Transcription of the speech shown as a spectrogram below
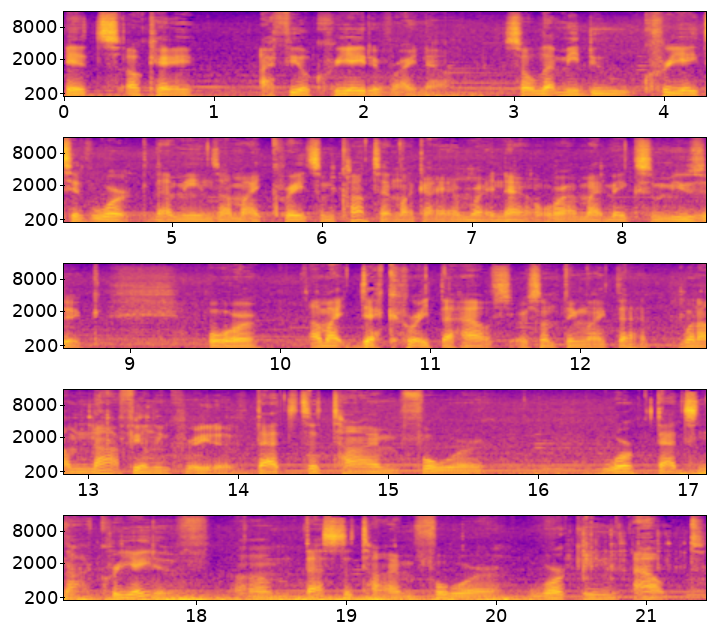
it's okay, I feel creative right now. So let me do creative work. That means I might create some content like I am right now, or I might make some music, or I might decorate the house or something like that. When I'm not feeling creative, that's the time for work that's not creative. Um, that's the time for working out.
